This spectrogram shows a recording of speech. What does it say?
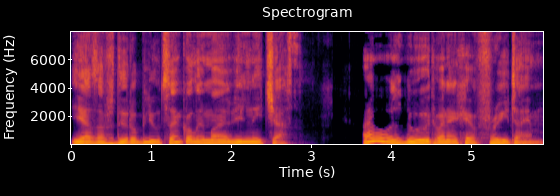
Я завжди роблю це, коли маю вільний час. I always do it when I have free time.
